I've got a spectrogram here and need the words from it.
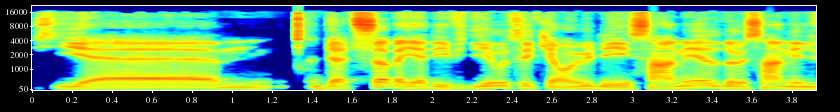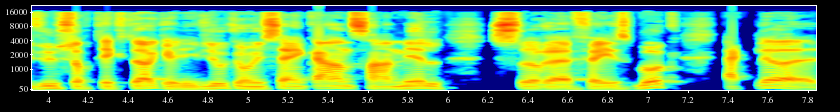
Puis euh, de tout ça, ben, il y a des vidéos qui ont eu des 100 000, 200 000 vues sur TikTok. Il y a des vidéos qui ont eu 50, 100 000 sur euh, Facebook. Fait que là,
